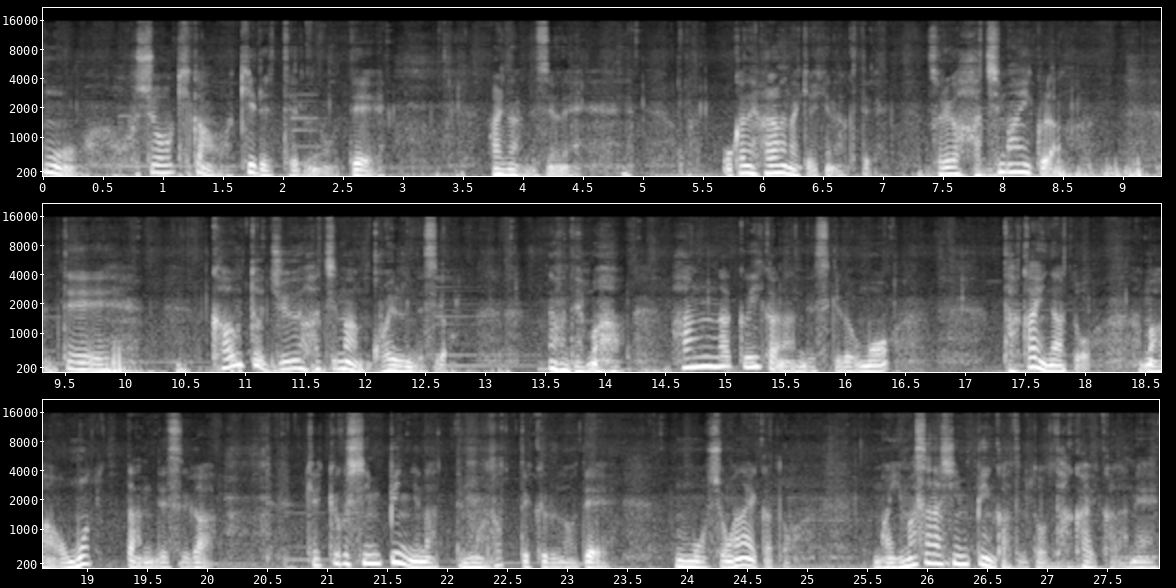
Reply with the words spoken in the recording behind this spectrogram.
もう保証期間は切れてるのであれなんですよね。お金払わなきゃいけなくてそれが8万いくら。で買うと18万超えるんですよ。なのでまあ半額以下なんですけども高いなとまあ思ったんですが結局新品になって戻ってくるのでもうしょうがないかと。まあ今更新品かというと高いからね。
